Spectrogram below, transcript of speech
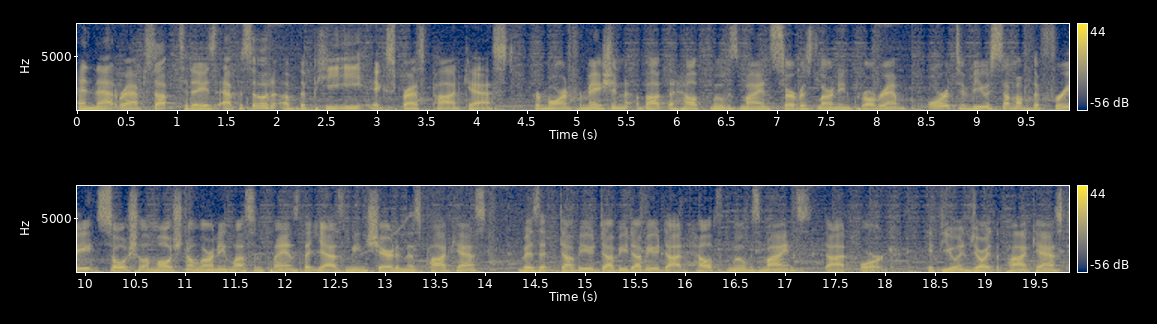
And that wraps up today's episode of the PE Express podcast. For more information about the Health Moves Minds service learning program, or to view some of the free social emotional learning lesson plans that Yasmin shared in this podcast, visit www.healthmovesminds.org. If you enjoyed the podcast,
